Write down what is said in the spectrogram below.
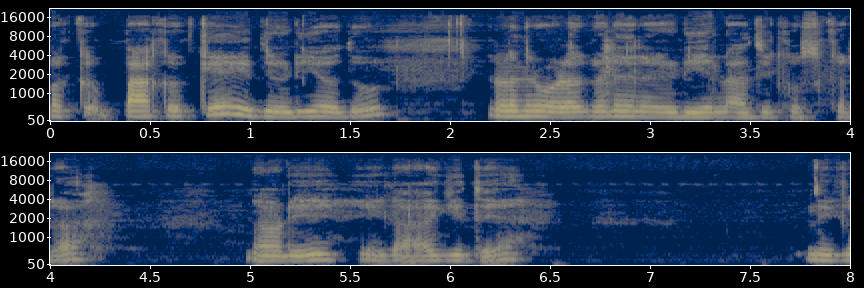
ಪಕ್ಕ ಪಾಕಕ್ಕೆ ಇದು ಹಿಡಿಯೋದು. ಇಲ್ಲಾಂದರೆ ಒಳಗಡೆ ಎಲ್ಲ ಹಿಡಿಯಲ್ಲ ಅದಕ್ಕೋಸ್ಕರ. ನೋಡಿ, ಈಗ ಆಗಿದೆ. ಈಗ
